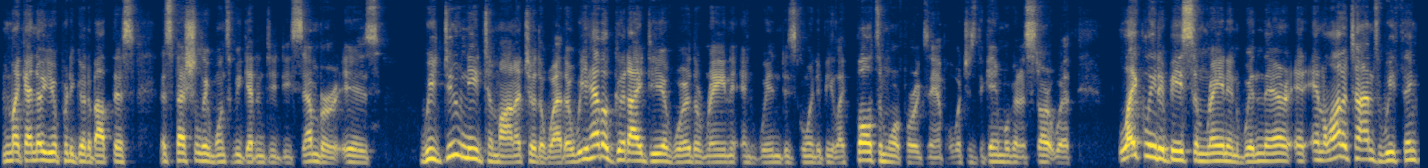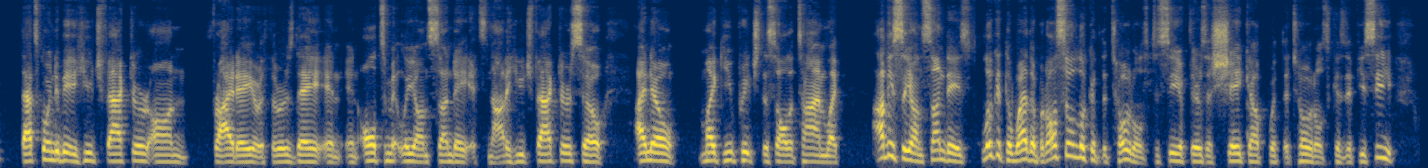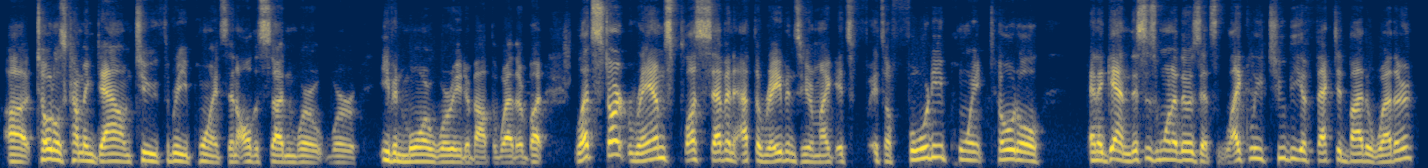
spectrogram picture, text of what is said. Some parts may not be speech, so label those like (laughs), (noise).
Mike, I know you're pretty good about this, especially once we get into December, is we do need to monitor the weather. We have a good idea of where the rain and wind is going to be, like Baltimore, for example, which is the game we're going to start with. Likely to be some rain and wind there. And, and a lot of times we think that's going to be a huge factor on Friday or Thursday. And, and ultimately on Sunday, it's not a huge factor. So I know Mike, you preach this all the time. Like, obviously on Sundays, look at the weather, but also look at the totals to see if there's a shakeup with the totals. Because if you see uh, totals coming down two, three points, then all of a sudden we're we're even more worried about the weather. But let's start Rams plus seven at the Ravens here, Mike. It's it's a 40 point total. And again, this is one of those that's likely to be affected by the weather.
